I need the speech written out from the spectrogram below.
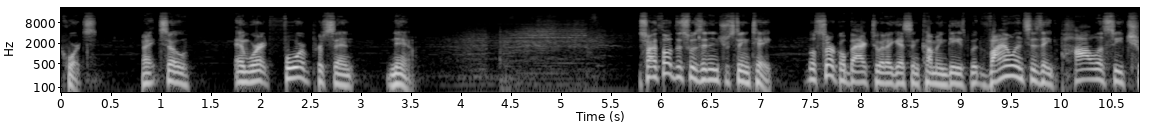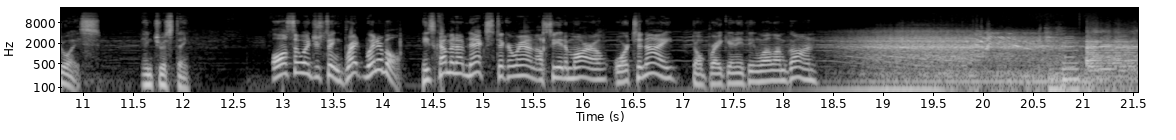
courts, right? So, and we're at 4% now. So I thought this was an interesting take. We'll circle back to it, I guess, in coming days, but violence is a policy choice. Interesting. Also interesting, Brett Winterble. He's coming up next. Stick around. I'll see you tomorrow or tonight. Don't break anything while I'm gone. Thank you.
